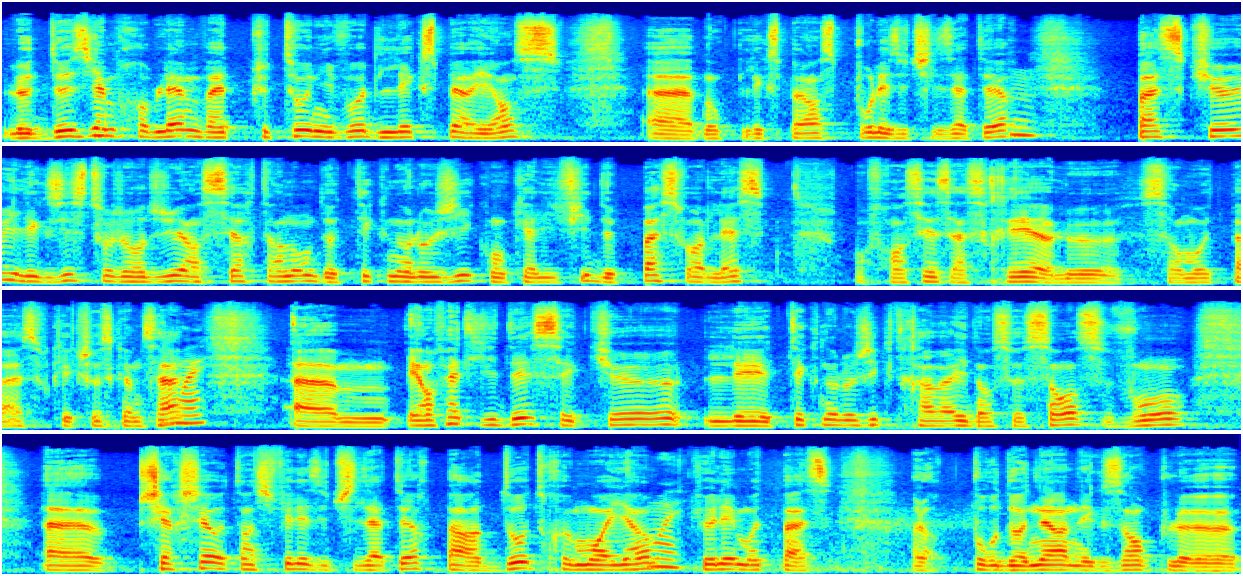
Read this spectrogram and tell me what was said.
Le deuxième problème va être plutôt au niveau de l'expérience, euh, donc l'expérience pour les utilisateurs. Mm parce qu'il existe aujourd'hui un certain nombre de technologies qu'on qualifie de passwordless. En français, ça serait euh, le sans mot de passe ou quelque chose comme ça. Euh, et en fait, l'idée, c'est que les technologies qui travaillent dans ce sens vont euh, chercher à authentifier les utilisateurs par d'autres moyens que les mots de passe. Alors, pour donner un exemple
